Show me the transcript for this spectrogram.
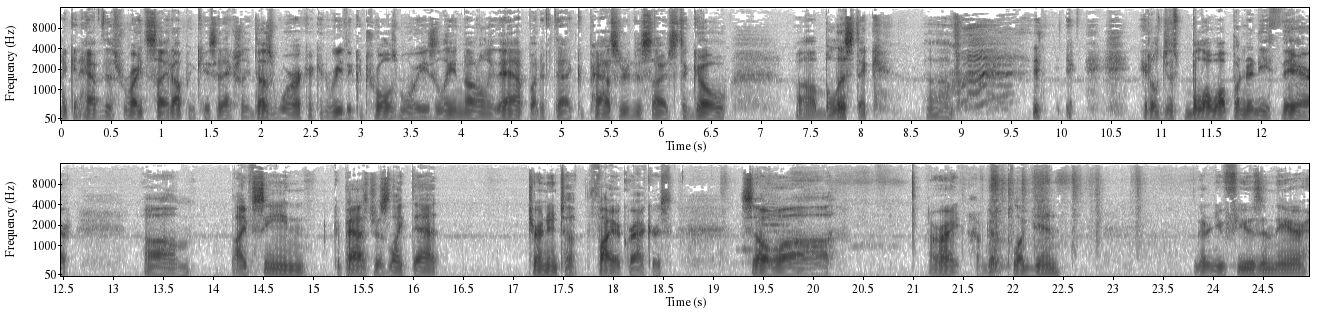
I can have this right side up in case it actually does work. I can read the controls more easily and not only that but if that capacitor decides to go uh, ballistic um, it'll just blow up underneath there. Um, I've seen capacitors like that turn into firecrackers. So uh, all right, I've got it plugged in. I've got a new fuse in there.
